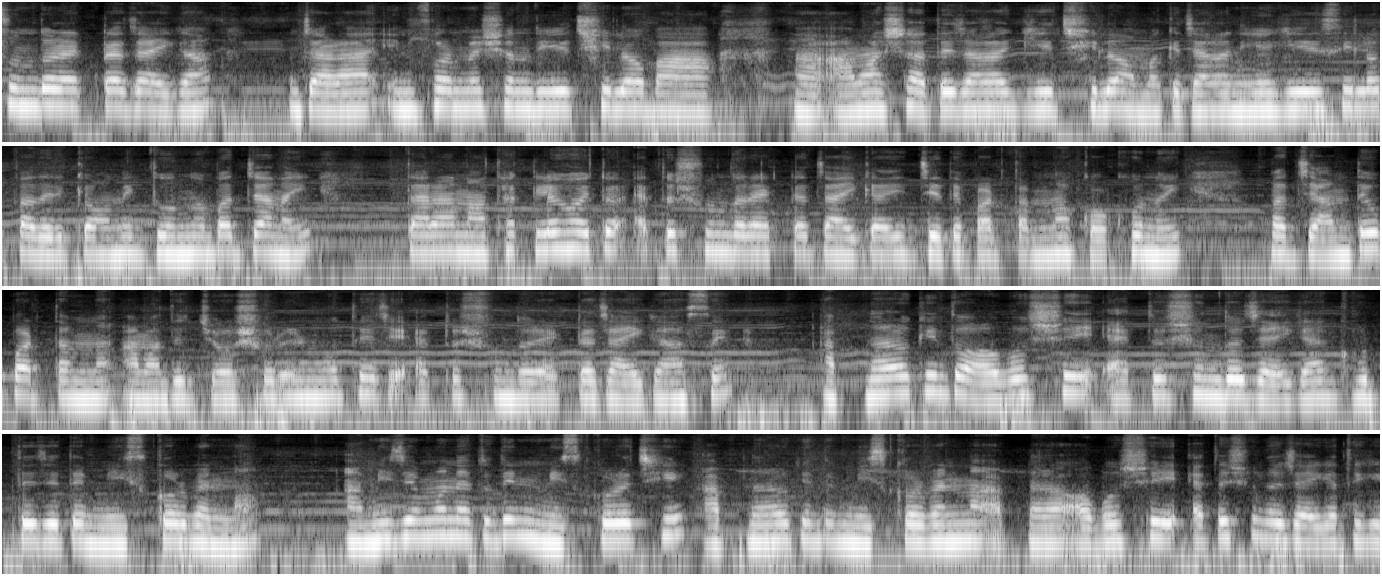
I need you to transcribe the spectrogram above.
সুন্দর একটা জায়গা। যারা ইনফরমেশন দিয়েছিল বা আমার সাথে যারা গিয়েছিল, আমাকে যারা নিয়ে গিয়েছিল, তাদেরকে অনেক ধন্যবাদ জানাই। তারা না থাকলে হয়তো এত সুন্দর একটা জায়গায় যেতে পারতাম না কখনোই বা জানতেও পারতাম না আমাদের যশোরের মধ্যে যে এত সুন্দর একটা জায়গা আছে। আপনারাও কিন্তু অবশ্যই এত সুন্দর জায়গা ঘুরতে যেতে মিস করবেন না। আমি যেমন এতদিন মিস করেছি, আপনারাও কিন্তু মিস করবেন না। আপনারা অবশ্যই এত সুন্দর জায়গা থেকে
